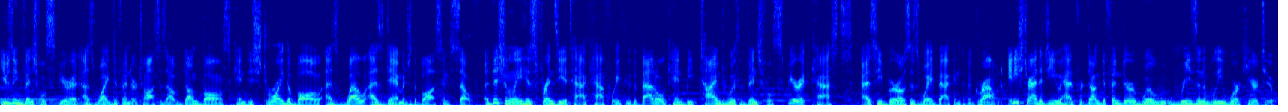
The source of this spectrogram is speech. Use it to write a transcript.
Using Vengeful Spirit as White Defender tosses out dung balls can destroy the ball as well as damage the boss himself. Additionally, his Frenzy attack halfway through the battle can be timed with Vengeful Spirit casts as he burrows his way back into the ground. Any strategy you had for Dung Defender will reasonably work here too.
